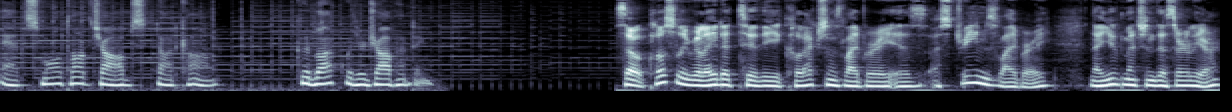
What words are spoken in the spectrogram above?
at smalltalkjobs.com. Good luck with your job hunting. So, closely related to the collections library is a streams library. Now, you've mentioned this earlier.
